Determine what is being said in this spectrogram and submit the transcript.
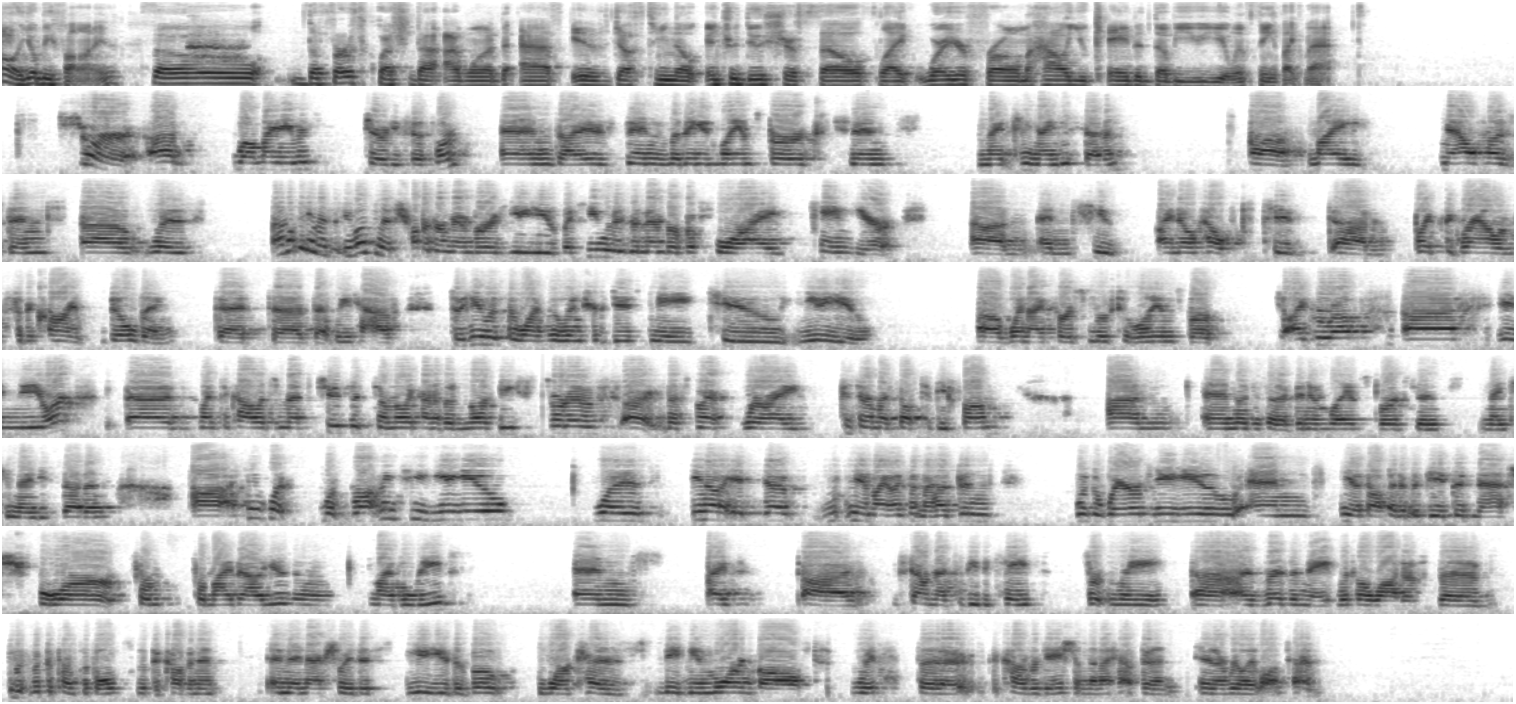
oh, you'll be fine. So the first question that I wanted to ask is just to, you know, introduce yourself, like where you're from, how you came to WU and things like that. Sure. Uh, well, my name is Jody Fissler, and I've been living in Williamsburg since 1997. Uh, my now husband uh, was I don't think he was he wasn't a charter member of UU, but he was a member before I came here, um, and he I know helped to um, break the ground for the current building that uh, that we have. So he was the one who introduced me to UU uh, when I first moved to Williamsburg. I grew up uh, in New York, uh, went to college in Massachusetts, so I'm really kind of a Northeast sort of. Uh, that's where, where I consider myself to be from. Um, and like I said, I've been in Williamsburg since 1997. Uh, I think what, what brought me to UU was, you know, it, uh, you know, my, like my husband was aware of UU and, you know, thought that it would be a good match for, for, for my values and my beliefs. And I uh, found that to be the case. Certainly, uh, I resonate with a lot of the with, with the principles, with the covenant, and then actually this UU the Vote work has made me more involved with the, the congregation than I have been in a really long time.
